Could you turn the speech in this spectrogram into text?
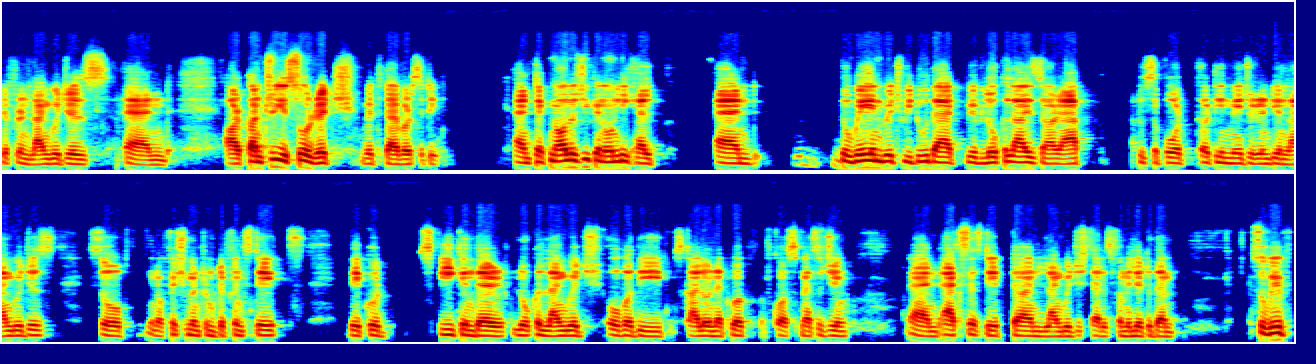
different languages, and our country is so rich with diversity. And technology can only help. And the way in which we do that, we've localized our app to support 13 major Indian languages. So, you know, fishermen from different states, they could speak in their local language over the Skylo network, of course, messaging and access data and languages that is familiar to them. So we've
